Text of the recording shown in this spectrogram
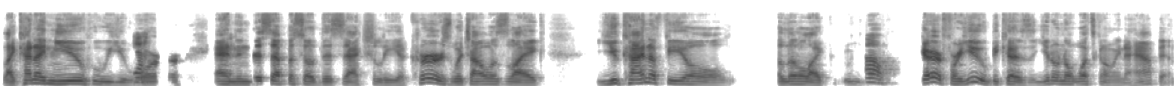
like kind of knew who you yeah. were and in this episode this actually occurs which i was like you kind of feel a little like oh scared for you because you don't know what's going to happen.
